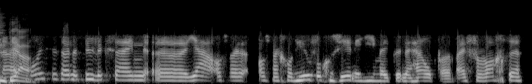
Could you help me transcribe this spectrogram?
Nou, ja. Het mooiste zou natuurlijk zijn uh, ja, als, wij, als wij gewoon heel veel gezinnen hiermee kunnen helpen. Wij verwachten,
